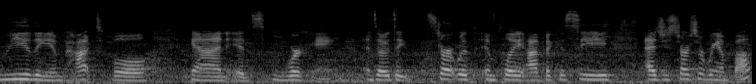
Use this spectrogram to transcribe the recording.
really impactful and it's working. And so I would say start with employee advocacy. As you start to ramp up,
